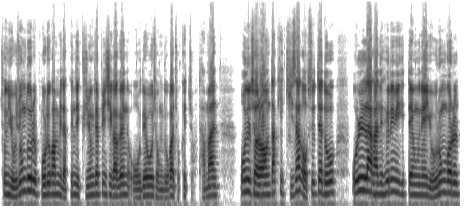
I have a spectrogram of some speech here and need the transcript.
저는 이 정도를 보려고 합니다. 근데 균형 잡힌 시각은 5대5 정도가 좋겠죠. 다만 오늘처럼 딱히 기사가 없을 때도 올라가는 흐름이기 때문에 이런 거를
